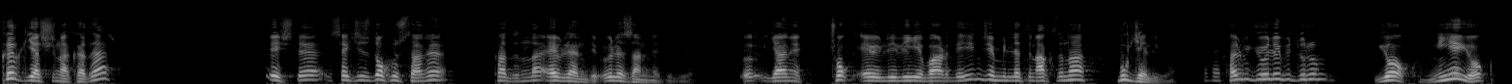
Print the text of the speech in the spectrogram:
40 yaşına kadar işte 8-9 tane kadınla evlendi. Öyle zannediliyor. Yani çok evliliği var deyince milletin aklına bu geliyor. Evet, evet. Halbuki öyle bir durum yok. Niye yok?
